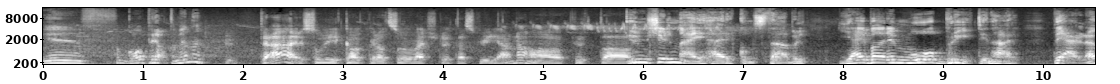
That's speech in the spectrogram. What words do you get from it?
Jeg får gå og prate med henne. Der så ikke akkurat så verst ut. Jeg skulle gjerne ha putta Unnskyld meg, herr konstabel. Jeg bare må bryte inn her. Det er da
